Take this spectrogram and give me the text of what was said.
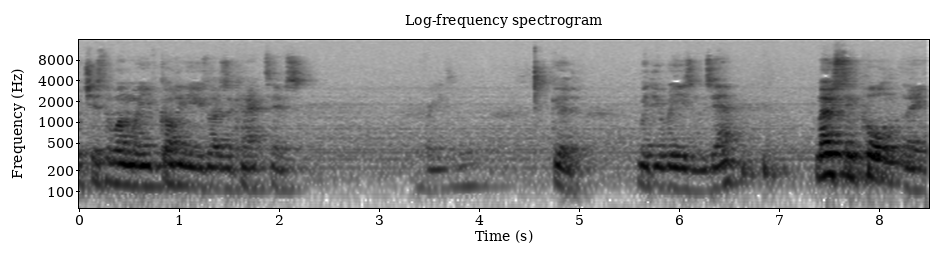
which is the one where you've got to use loads of connectives. Reason. Good. With your reasons, yeah? Most importantly,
